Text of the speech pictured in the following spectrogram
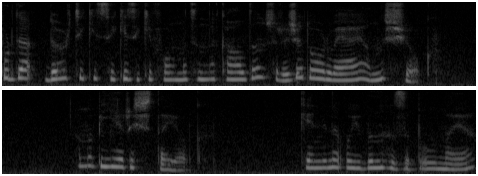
Burada 4-2-8-2 formatında kaldığın sürece doğru veya yanlış yok. Ama bir yarış da yok. Kendine uygun hızı bulmaya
